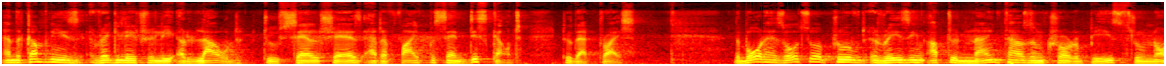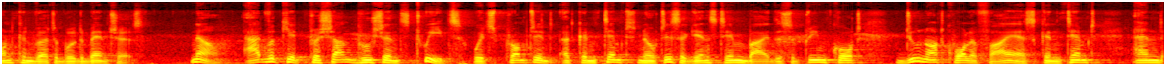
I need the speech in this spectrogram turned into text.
and the company is regulatorily allowed to sell shares at a 5% discount to that price. The board has also approved raising up to 9,000 crore rupees through non convertible debentures. Now, advocate Prashant Bhushan's tweets, which prompted a contempt notice against him by the Supreme Court, do not qualify as contempt and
